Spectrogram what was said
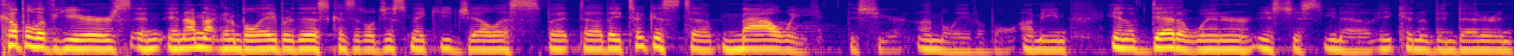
couple of years, and, and I'm not going to belabor this because it'll just make you jealous, but uh, they took us to Maui this year. Unbelievable. I mean, in the dead of winter, it's just, you know, it couldn't have been better. And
